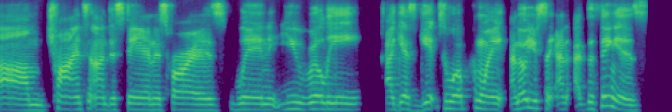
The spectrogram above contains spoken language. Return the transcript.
um, trying to understand as far as when you really, I guess, get to a point. I know you're saying the thing is,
